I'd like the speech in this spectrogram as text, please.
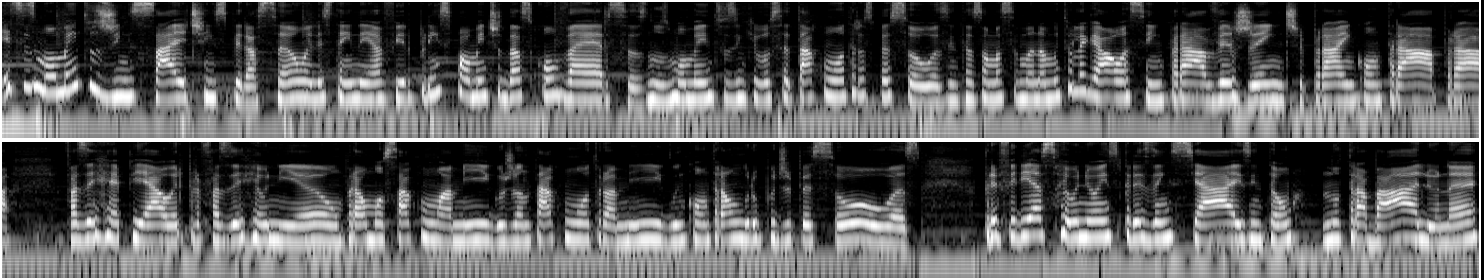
Esses momentos de insight e inspiração, eles tendem a vir principalmente das conversas, nos momentos em que você tá com outras pessoas. Então, essa é uma semana muito legal, assim, para ver gente, para encontrar, para fazer happy hour, para fazer reunião, para almoçar com um amigo, jantar com outro amigo, encontrar um grupo de pessoas. Preferir as reuniões presenciais, então, no trabalho, né?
